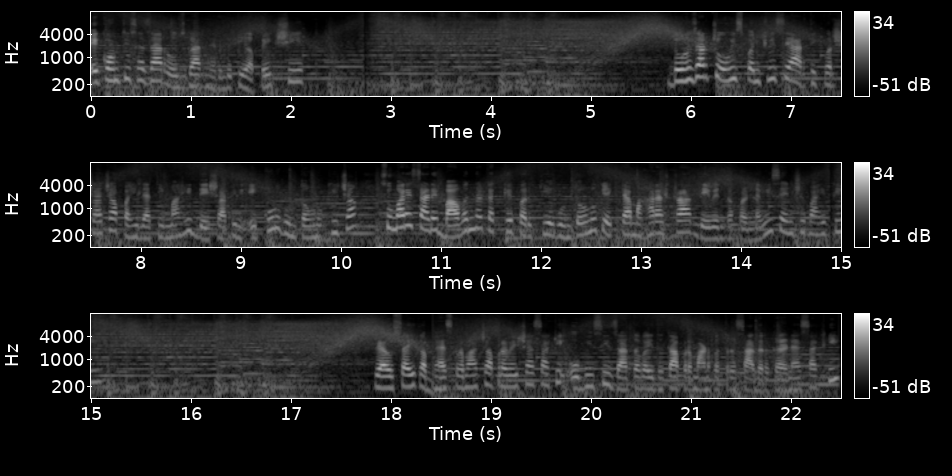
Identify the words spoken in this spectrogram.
एकोणतीस हजार रोजगार निर्मिती अपेक्षित. दोन हजार चोवीस पंचवीस या आर्थिक वर्षाच्या पहिल्या तिमाहीत देशातील एकूण गुंतवणुकीच्या सुमारे साडे बावन्न टक्के परकीय गुंतवणूक एकट्या महाराष्ट्रात. देवेंद्र फडणवीस यांची माहिती. व्यावसायिक अभ्यासक्रमाच्या प्रवेशासाठी ओबीसी जातवैधता प्रमाणपत्र सादर करण्यासाठी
